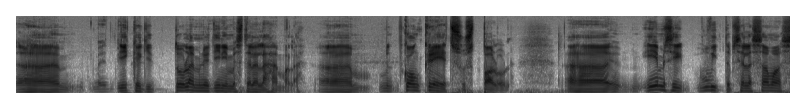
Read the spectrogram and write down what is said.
äh, ikkagi tuleme nüüd inimestele lähemale äh,. konkreetsust palun Äh, inimesi huvitab selles samas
